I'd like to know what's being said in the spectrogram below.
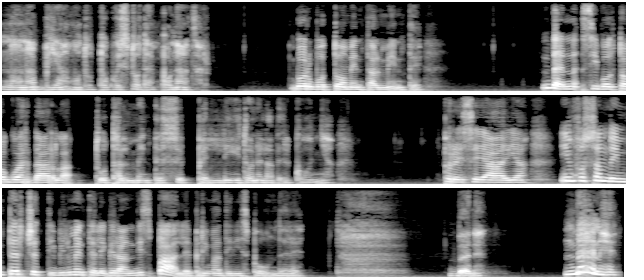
Non abbiamo tutto questo tempo, Nazar. Borbottò mentalmente. Dan si voltò a guardarla, totalmente seppellito nella vergogna. Prese aria, infossando impercettibilmente le grandi spalle prima di rispondere. Bene. Bene,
